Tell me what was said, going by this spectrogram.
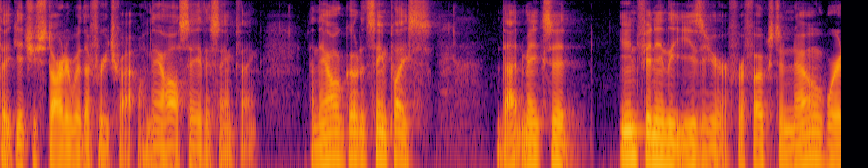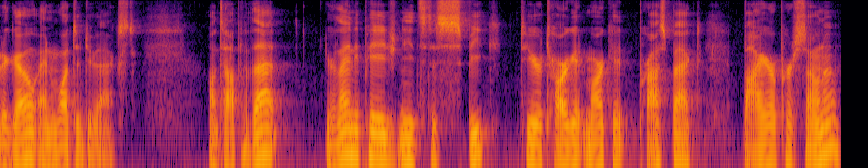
they get you started with a free trial, and they all say the same thing, and they all go to the same place. That makes it infinitely easier for folks to know where to go and what to do next. On top of that, your landing page needs to speak to your target market prospect buyer persona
